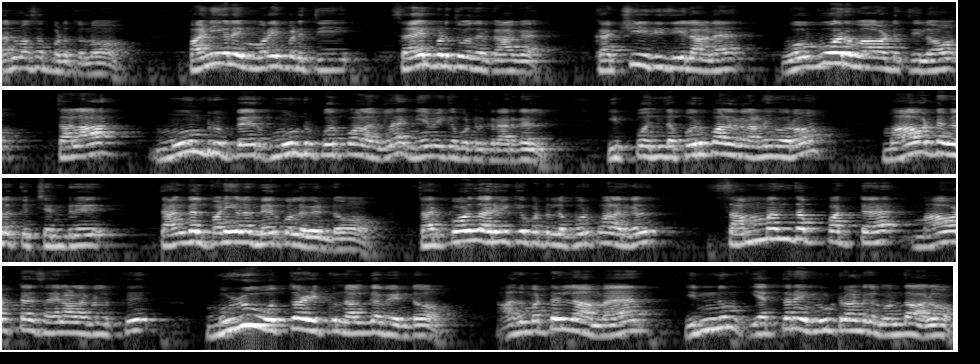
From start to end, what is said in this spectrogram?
தன்வசப்படுத்தணும். பணிகளை முறைப்படுத்தி செயல்படுத்துவதற்காக கட்சி ரீதியிலான ஒவ்வொரு மாவட்டத்திலும் தலா மூன்று பேர் மூன்று பொறுப்பாளர்களை நியமிக்கப்பட்டிருக்கிறார்கள். இப்போ இந்த பொறுப்பாளர்கள் அனைவரும் மாவட்டங்களுக்கு சென்று தங்கள் பணிகளை மேற்கொள்ள வேண்டும். தற்பொழுது அறிவிக்கப்பட்டுள்ள பொறுப்பாளர்கள் சம்பந்தப்பட்ட மாவட்ட செயலாளர்களுக்கு முழு ஒத்துழைப்பு நல்க வேண்டும். அது மட்டும் இல்லாமல் இன்னும் எத்தனை நூற்றாண்டுகள் வந்தாலும்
